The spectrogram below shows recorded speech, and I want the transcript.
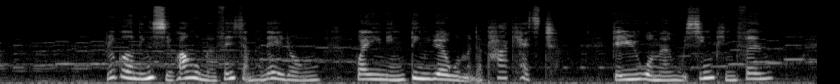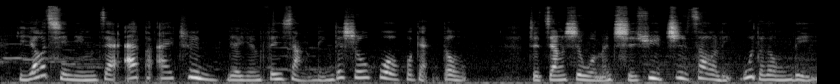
如果您喜欢我们分享的内容，欢迎您订阅我们的 Podcast，给予我们五星评分，也邀请您在 Apple iTunes 留言分享您的收获或感动，这将是我们持续制造礼物的动力。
